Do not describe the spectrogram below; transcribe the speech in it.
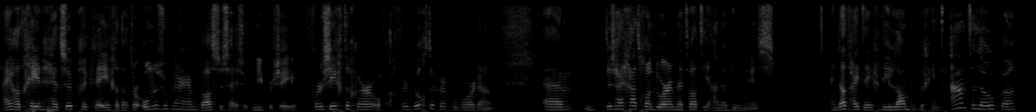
Hij had geen heads-up gekregen dat er onderzoek naar hem was. Dus hij is ook niet per se voorzichtiger of achterdochtiger geworden. Um, dus hij gaat gewoon door met wat hij aan het doen is. En dat hij tegen die lamp begint aan te lopen,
